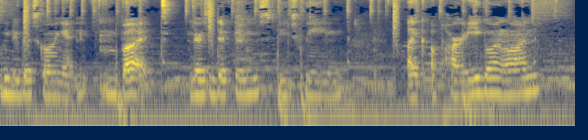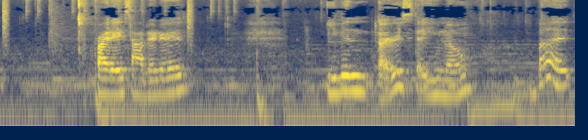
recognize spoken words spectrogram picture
We knew this going in, but there's a difference between like a party going on Friday, Saturday, even Thursday, you know, but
